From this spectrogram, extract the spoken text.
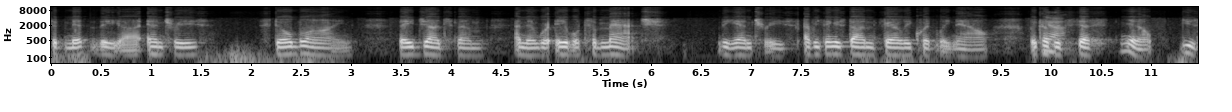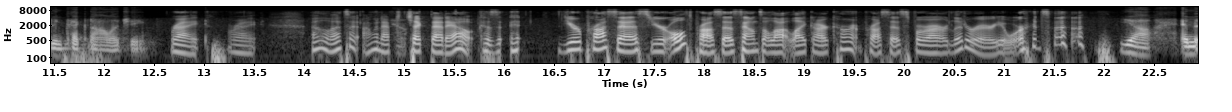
submit the uh, entries, still blind. They judge them, and then we're able to match the entries. Everything is done fairly quickly now because Yeah. it's just, you know, using technology. Right, right. Oh, that's a, I'm going to have to check that out because your process, your old process, sounds a lot like our current process for our literary awards. Yeah, and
